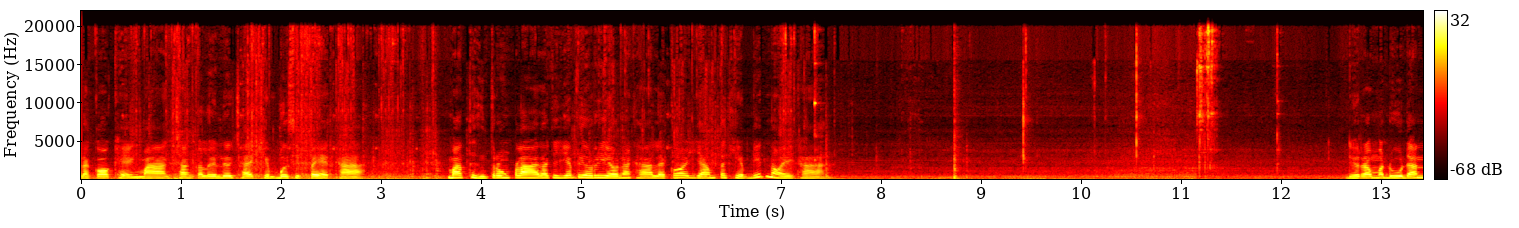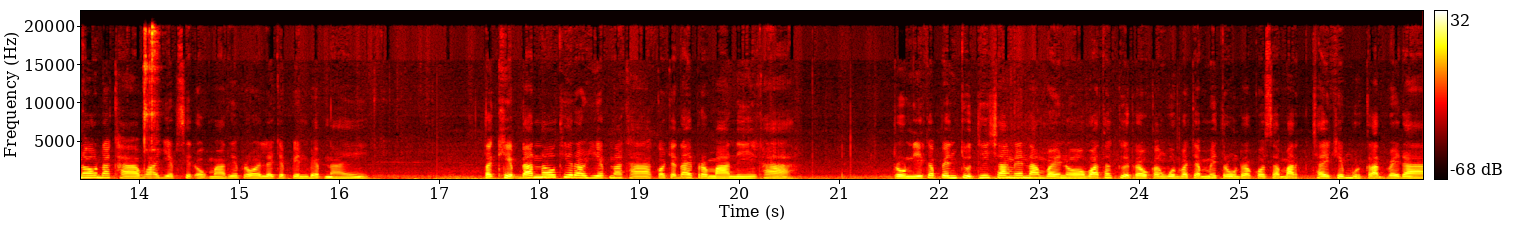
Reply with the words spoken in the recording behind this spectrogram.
แล้วก็แข็งมากช่างก็เลยเลือกใช้เข็มเบอร์ 18 ค่ะ มาถึงตรงปลายเราจะเย็บเรียวๆนะคะ แล้วก็ย้ำตะเข็บนิดหน่อยค่ะ เดี๋ยวเรามาดูด้านนอกนะคะ ว่าเย็บเสร็จออกมาเรียบร้อยแล้วจะเป็นแบบไหน ตะเข็บด้านนอกที่เราเย็บนะคะ ก็จะได้ประมาณนี้ค่ะ ตรงนี้ก็เป็นจุดที่ช่างแนะนำไว้เนาะว่าถ้าเกิดเรากังวลว่าจะไม่ตรงเราก็สามารถใช้เข็มหมุนกลัดไว้ได้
